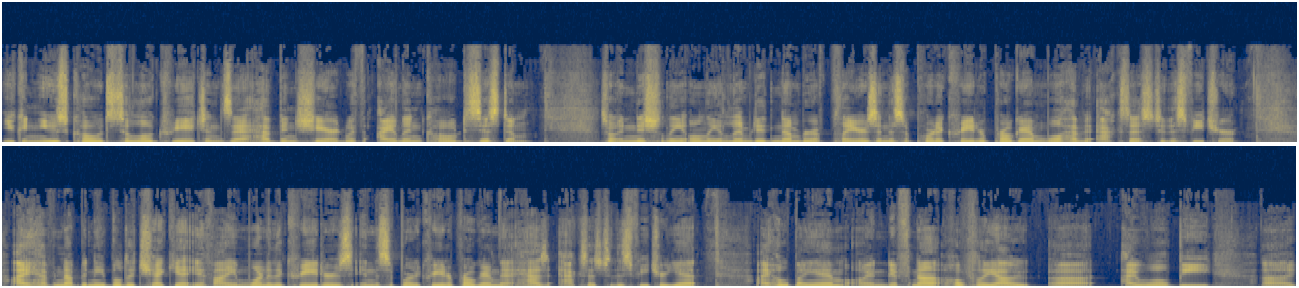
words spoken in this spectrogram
you can use codes to load creations that have been shared with Island Code System. So, initially, only a limited number of players in the supported creator program will have access to this feature. I have not been able to check yet if I am one of the creators in the supported creator program that has access to this feature yet. I hope I am, and if not, hopefully, I uh, I will be uh,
